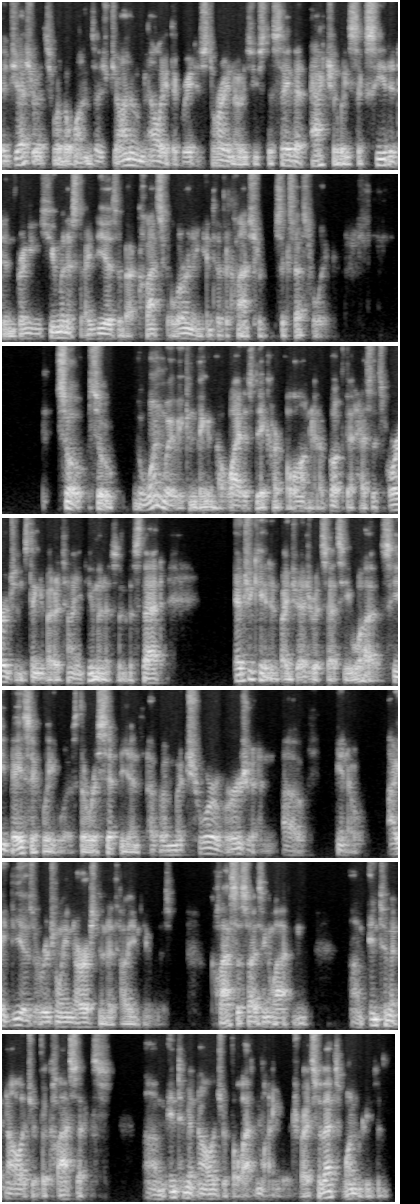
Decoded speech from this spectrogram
the Jesuits were the ones, as John O'Malley, the great historian, always used to say, that actually succeeded in bringing humanist ideas about classical learning into the classroom successfully. So, so the one way we can think about why does Descartes belong in a book that has its origins thinking about Italian humanism is that educated by Jesuits as he was, he basically was the recipient of a mature version of, you know, ideas originally nourished in Italian humanism, classicizing Latin, um, intimate knowledge of the classics, um, intimate knowledge of the Latin language, right? So that's one reason.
